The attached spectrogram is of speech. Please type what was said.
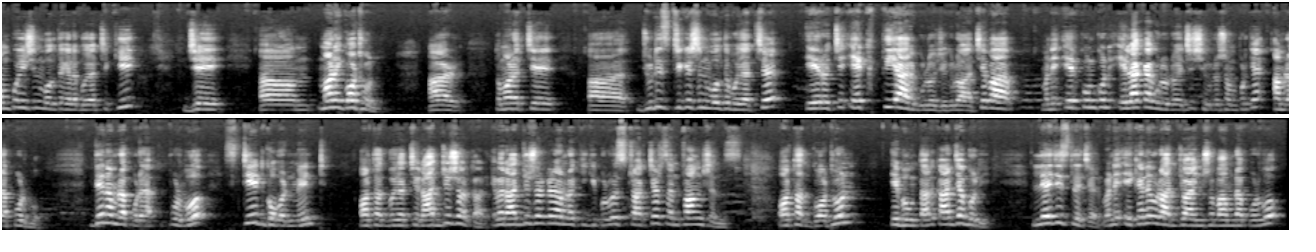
কম্পোজিশন বলতে গেলে বোঝাচ্ছে কি? যে মানে গঠন। আর তোমার হচ্ছে জুডিস্টিকেশন বলতে বোঝাচ্ছে, এর হচ্ছে এখতিয়ারগুলো যেগুলো আছে বা মানে এর কোন কোন এলাকাগুলো রয়েছে সেগুলো সম্পর্কে আমরা পড়ব। দেন আমরা পড়া- পড়ব স্টেট গভর্নমেন্ট অর্থাৎ বোঝাচ্ছে রাজ্য সরকার। এবার রাজ্য সরকারে আমরা কি কি পড়ব? স্ট্রাকচারস অ্যান্ড ফাংশনস অর্থাৎ গঠন এবং তার কার্যাবলী। লেজিসলেচার মানে এখানেও রাজ্য আইনসভা আমরা পড়ব।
